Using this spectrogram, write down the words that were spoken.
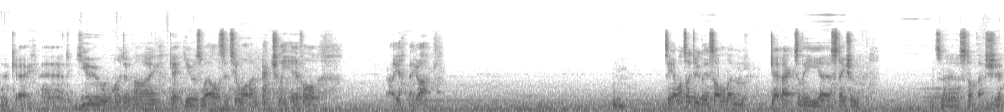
Okay, and you, why don't I get you as well, since you're what I'm actually here for? Oh yeah, there you are. Hmm. So yeah, once I do this, I'll um, jet back to the uh, station. Let's uh, stop that ship,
